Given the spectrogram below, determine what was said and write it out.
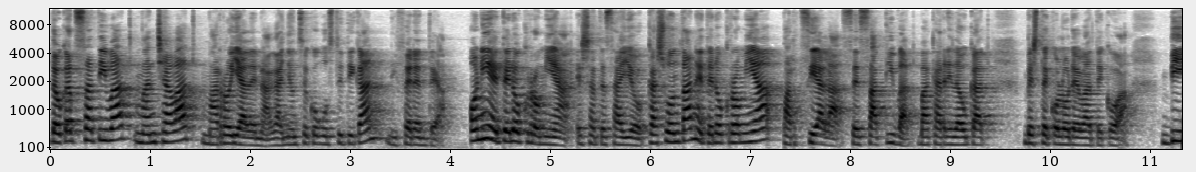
Daukat zati bat, mantxa bat, marroia dena, gainontzeko guztitikan, diferentea. Honi heterokromia esate zaio. Kasu hontan heterokromia partziala, ze zati bat bakarri daukat beste kolore batekoa. Bi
